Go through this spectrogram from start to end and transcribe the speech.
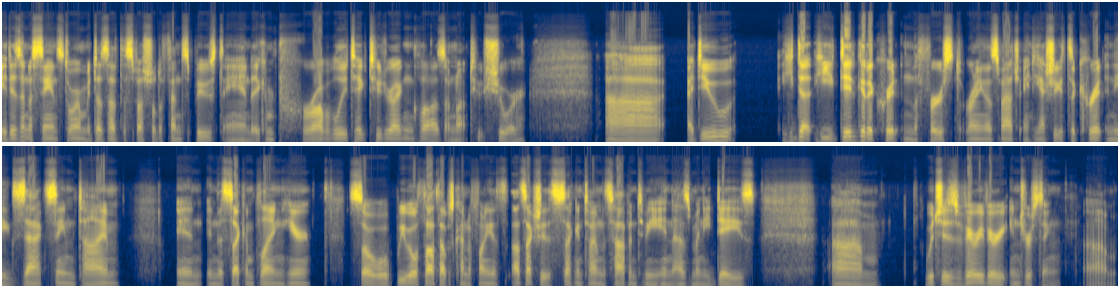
it isn't a sandstorm. It does have the special defense boost, and it can probably take two Dragon Claws. I'm not too sure. Uh, I do he did he did get a crit in the first running of this match, and he actually gets a crit in the exact same time in in the second playing here. So we both thought that was kind of funny. That's, that's actually the second time this happened to me in as many days, um, which is very very interesting. Um,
